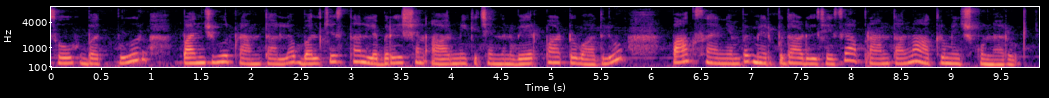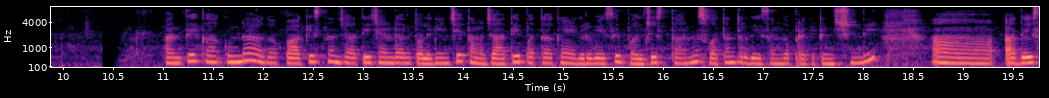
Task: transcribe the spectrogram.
సోహ్బత్పూర్ పంజ్గూర్ ప్రాంతాల్లో బలూచిస్తాన్ లిబరేషన్ ఆర్మీకి చెందిన వేర్పాటువాదులు పాక్ సైన్యంపై మెరుపు దాడులు చేసి ఆ ప్రాంతాలను ఆక్రమించుకున్నారు. అంతేకాకుండా పాకిస్తాన్ జాతీయ జెండాను తొలగించి తమ జాతీయ పతాకం ఎగురవేసి బలూచిస్తాన్ను స్వతంత్ర దేశంగా ప్రకటించింది. ఆ దేశ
